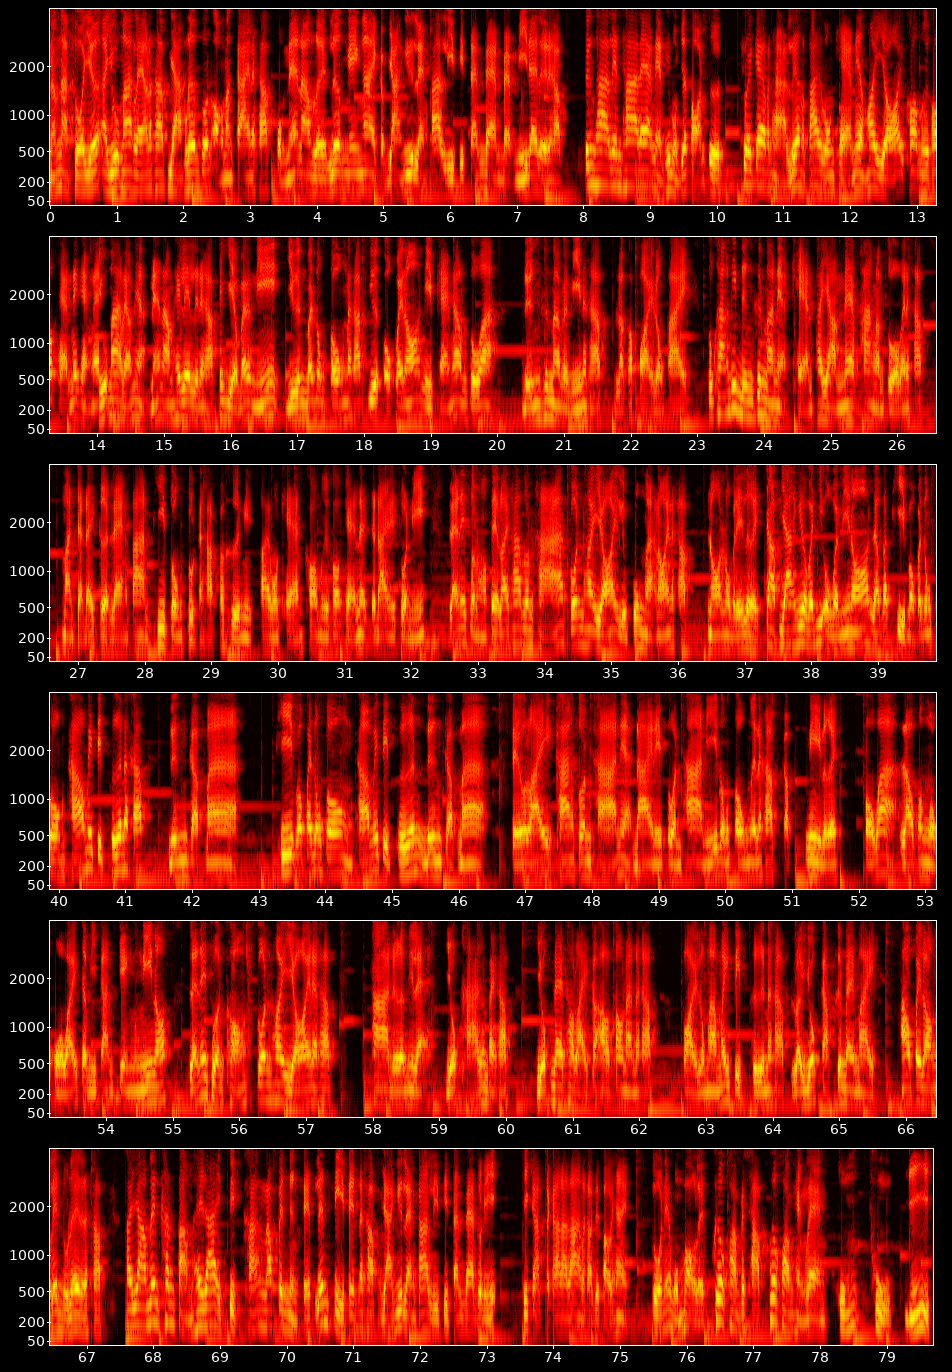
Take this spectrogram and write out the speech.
น้ำหนักตัวเยอะอายุมากแล้วนะครับ อยากเริ่มต้นออกกำลังกายนะครับ ผมแนะนำเลยเริ่มง่ายๆ กับยางยืดแรงต้าน Resistance Band แบบนี้ได้เลยนะครับ ซึ่งท่าเล่นท่าแรกเนี่ยที่ผมจะสอนคือช่วยแก้ปัญหาเรื่องใต้วงแขนเนี่ยห้อยย้อย ข้อมือข้อแขนไม่แข็งแรงอายุมากแล้วเนี่ยแนะนำให้เล่นเลยนะครับให้เหยียบไว้แบบนี้ ยืนไว้ตรงๆนะครับ ยืดอกไว้เนาะหนีบแขนข้างลำตัวดึงขึ้นมาแบบนี้นะครับ แล้วก็ปล่อยลงไป ทุกครั้งที่ดึงขึ้นมาเนี่ยแขนพยายามแนบข้างลำตัวไว้นะครับ มันจะได้เกิดแรงต้านที่ตรงจุดนะครับ ก็คือนี่ใต้วงแขนข้อมือข้อแขนเนี่ยจะได้ในส่วนนี้ และในส่วนของเซลล์ไร้ข้าต้นขา ก้นห้อยย้อย หรือพุ่งหมาน้อยนะครับนอนลงไปได้เลย จับยางยืดไว้ที่อกแบบนี้เนาะแล้วก็ถีบออกไปตรงๆ เท้าไม่ติดพื้นนะครับ ดึงกลับมา ถีบออกไปตรงๆ เท้าไม่ติดพื้น ดึงกลับมาเซลล์ไลท์ข้างต้นขาเนี่ยได้ในส่วนท่านี้ตรงๆเลยนะครับ กับนี่เลย เพราะว่าเราพองกหัวไว้จะมีการเก่งตรงนี้เนาะ และในส่วนของก้นห้อยย้อยนะครับท่าเดิมนี่แหละ ยกขาขึ้นไปครับ ยกได้เท่าไหร่ก็เอาเท่านั้นนะครับ ปล่อยลงมาไม่ติดพื้นนะครับแล้วยกกลับขึ้นไปใหม่ เอาไปลองเล่นดูเลยนะครับ พยายามเล่นขั้นต่ำให้ได้ 10 ครั้งนับเป็น 1 เซตเล่น 4 เซตนะครับยางยืดแรงต้านรีสิสแตนแบนตัวนี้พิกัดตะกร้าด้านล่างนะครับจะเป่าให้ ตัวนี้ผมบอกเลย เพื่อความกระชับเพื่อความแข็งแรงคุ้มถูกดี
